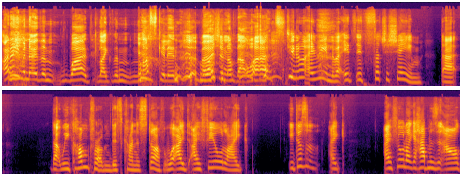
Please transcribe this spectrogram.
I don't even know the word, like the masculine version of that word. Do you know what I mean? But it's it's such a shame that that we come from this kind of stuff. Well, I I feel like it doesn't like. I feel like it happens in our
